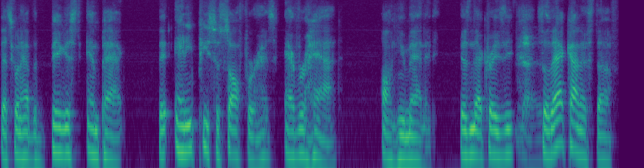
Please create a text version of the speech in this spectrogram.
That's going to have the biggest impact that any piece of software has ever had on humanity. Isn't that crazy? so that kind of stuff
